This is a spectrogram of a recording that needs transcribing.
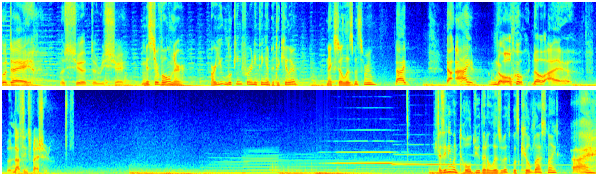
Good day, Monsieur de Richet. Mr. Wollner, are you looking for anything in particular? Next to Elizabeth's room? I. I. No, no, I. Uh, nothing special. Has anyone told you that Elizabeth was killed last night? I.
